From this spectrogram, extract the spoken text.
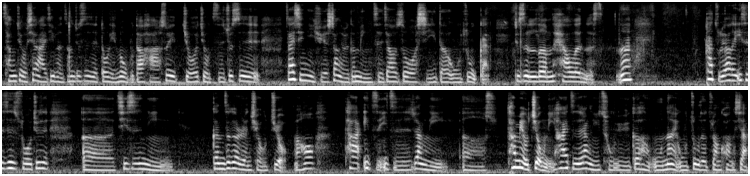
长久下来，基本上就是都联络不到他，所以久而久之，就是在心理学上有一个名词叫做习得无助感，就是 learn helplessness。那它主要的意思是说，就是呃，其实你跟这个人求救，然后。他一直一直让你，呃，他没有救你，他一直让你处于一个很无奈无助的状况下，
